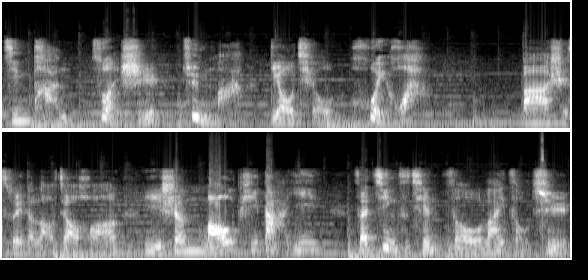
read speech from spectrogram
金盘、钻石、骏马、貂裘、绘画。八十岁的老教皇一身毛皮大衣，在镜子前走来走去，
